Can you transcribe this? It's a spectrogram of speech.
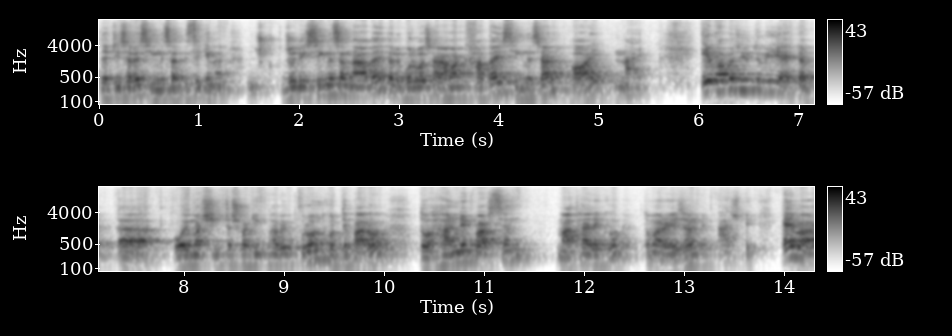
যে টিচারের সিগনেচার দিচ্ছে কিনা। যদি সিগনেচার না দেয়, তাহলে বলব, স্যার, আমার খাতায় সিগনেচার হয় নাই। এভাবে যদি তুমি একটা ওই মার্কশিটটা সঠিকভাবে পূরণ করতে পারো, তো হান্ড্রেড পার্সেন্ট মাথায় রেখো, তোমার রেজাল্ট আসবে। এবার,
